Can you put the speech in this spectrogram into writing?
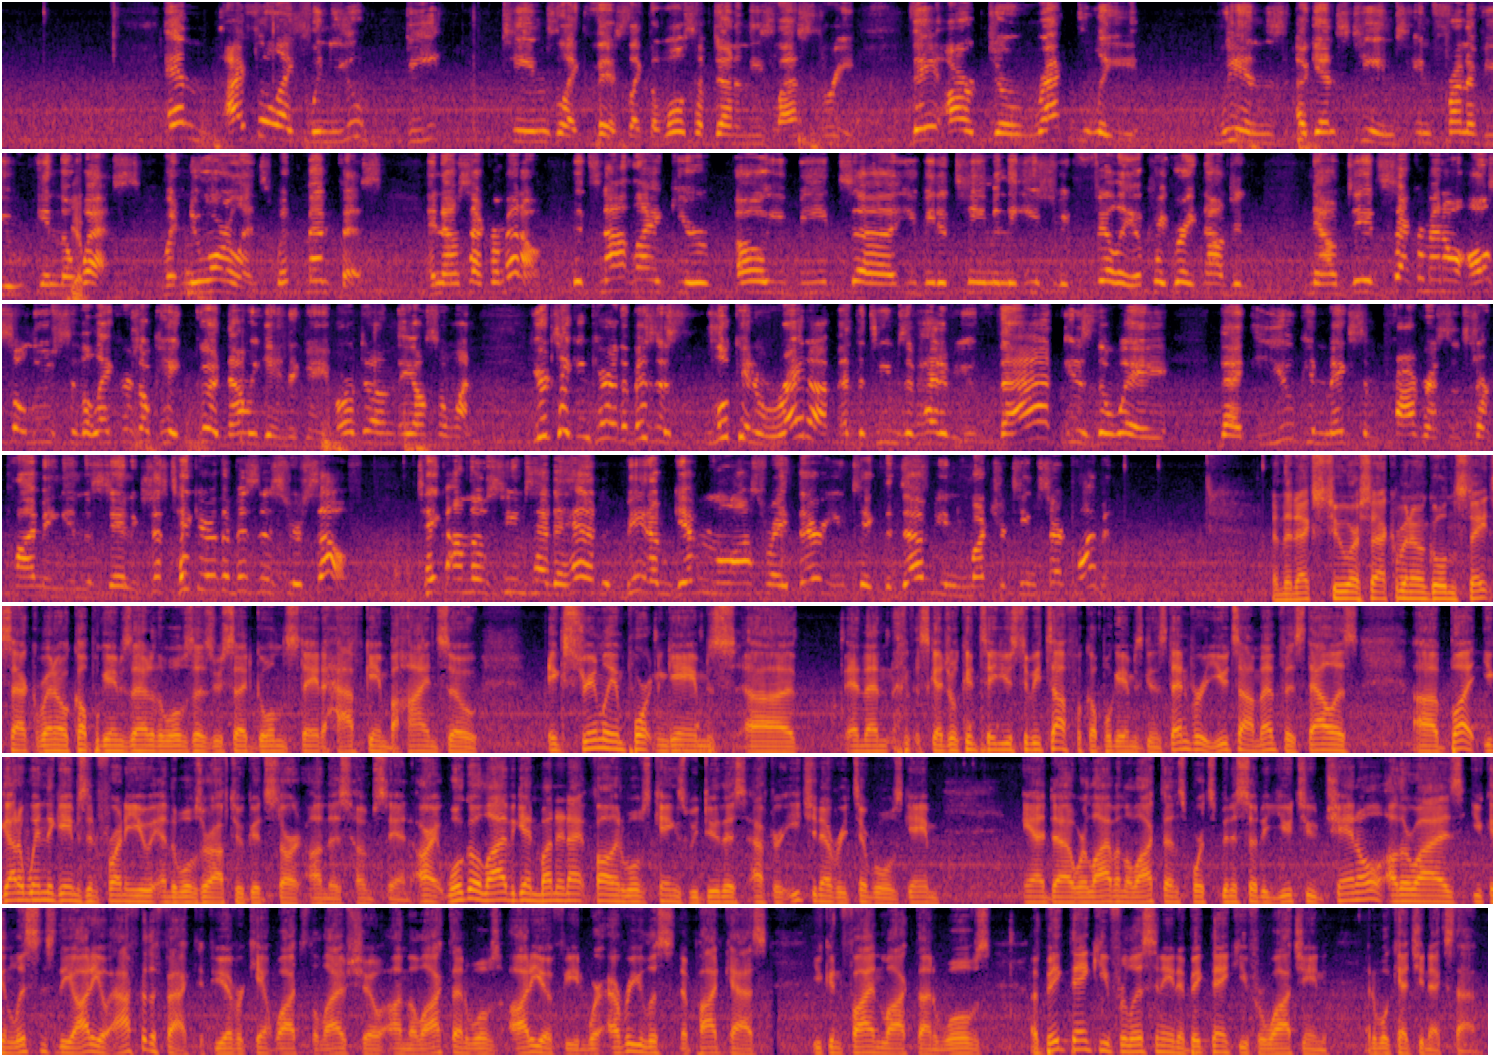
And I feel like when you beat teams like this, like the Wolves have done in these last three, they are directly wins against teams in front of you in the yep. West, with New Orleans, with Memphis, and now Sacramento. It's not like you're oh you beat uh, you beat a team in the East, you beat Philly. Okay, great. Now did now did Sacramento also lose to the Lakers? Okay, good. Now we gained a game. Or done they also won. You're taking care of the business, looking right up at the teams ahead of you. That is the way that you can make some progress and start climbing in the standings. Just take care of the business yourself. Take on those teams head to head, beat them, give them the loss right there. You take the W and watch your team start climbing. And the next two are Sacramento and Golden State. Sacramento a couple games ahead of the Wolves, as we said. Golden State a half game behind. So extremely important games. Uh, and then the schedule continues to be tough. A couple games against Denver, Utah, Memphis, Dallas. Uh, but you got to win the games in front of you, and the Wolves are off to a good start on this homestand. All right, we'll go live again Monday night following Wolves Kings. We do this after each and every Timberwolves game. And uh, we're live on the Locked On Sports Minnesota YouTube channel. Otherwise, you can listen to the audio after the fact if you ever can't watch the live show on the Locked On Wolves audio feed. Wherever you listen to podcasts, you can find Locked On Wolves. A big thank you for listening, a big thank you for watching, and we'll catch you next time.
